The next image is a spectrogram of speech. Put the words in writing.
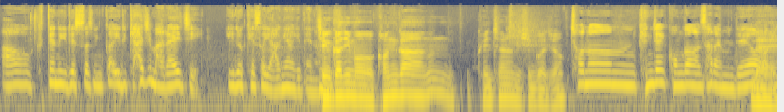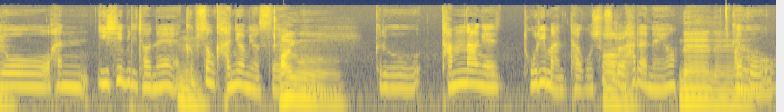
아우 그때는 이랬으니까 이렇게 하지 말아야지. 이렇게 해서 양해하게 되는 거예요. 지금까지 뭐 건강은 괜찮으신 거죠? 저는 굉장히 건강한 사람인데요. 네. 요한 20일 전에 음. 급성 간염이었어요. 아이고. 그리고 담낭에 돌이 많다고 수술을 아. 하라네요. 네, 네. 그리고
